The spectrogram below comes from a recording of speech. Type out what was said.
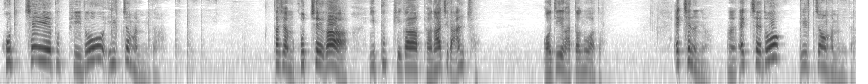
고체의 부피도 일정합니다. 다시 한번 고체가 이 부피가 변하지가 않죠. 어디에 갖다 놓아도. 액체는요. 어, 액체도 일정합니다.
